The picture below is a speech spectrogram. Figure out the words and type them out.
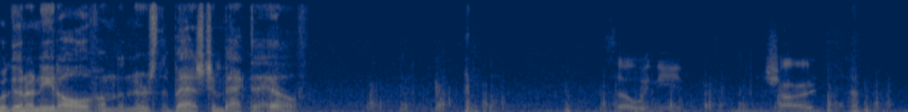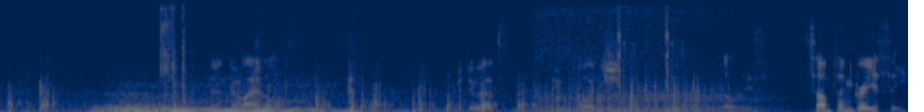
We're gonna need all of them to nurse the Bastion back to health. So we need shards and new idols. We do have some new forge abilities. Something greasy.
